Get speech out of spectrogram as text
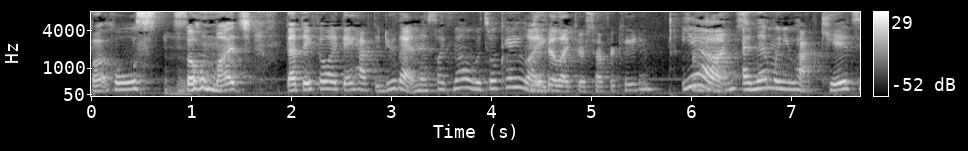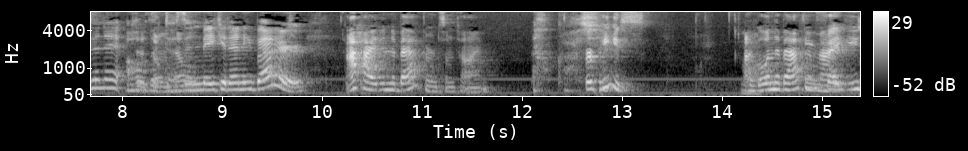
buttholes Mm-hmm. so much that they feel like they have to do that and it's like no, it's okay like They feel like they're suffocating. yeah. sometimes. And then when you have kids in it, oh That that doesn't help. make it any better. I hide in the bathroom sometime Oh gosh. for peace. I go in the bathroom. He's I like you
